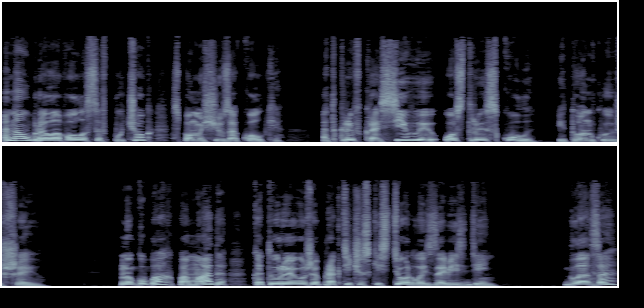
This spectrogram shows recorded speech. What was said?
Она убрала волосы в пучок с помощью заколки, открыв красивые острые скулы и тонкую шею. На губах помада, которая уже практически стерлась за весь день. Глаза,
